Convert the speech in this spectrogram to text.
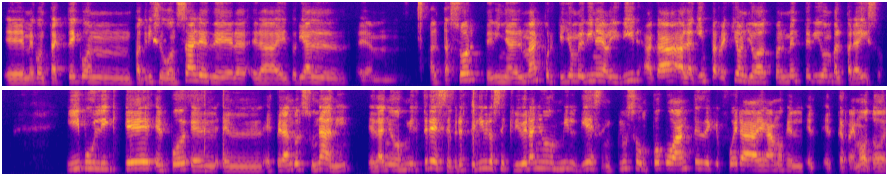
eh, me contacté con Patricio González de la, editorial em, Altazor de Viña del Mar, porque yo me vine a vivir acá a la quinta región, yo actualmente vivo en Valparaíso. Y publiqué el, Esperando el Tsunami el año 2013, pero este libro se escribió el año 2010, incluso un poco antes de que fuera, digamos, el, terremoto.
